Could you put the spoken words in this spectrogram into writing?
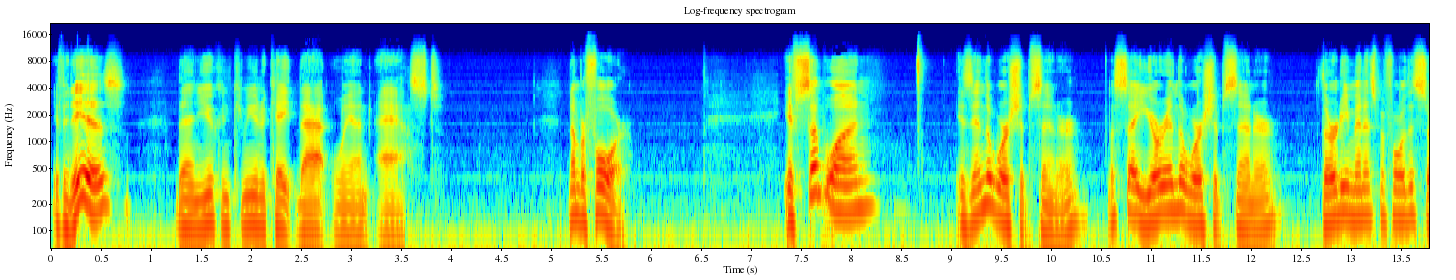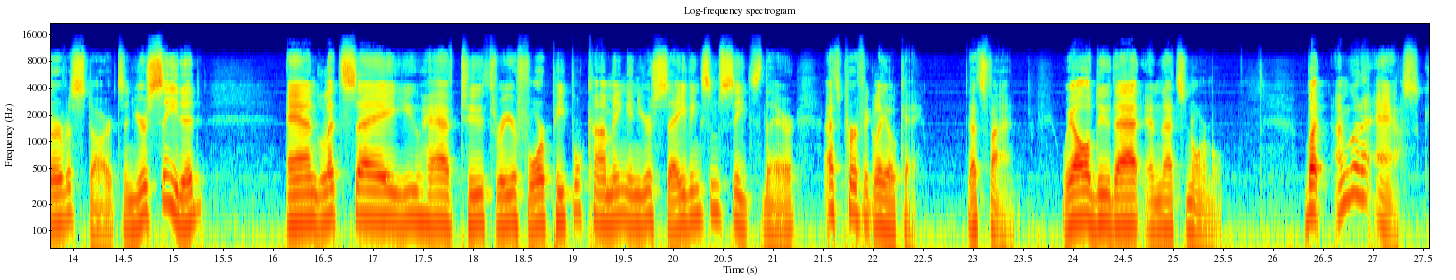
if it is, then you can communicate that when asked. Number four, if someone is in the worship center let's say you're in the worship center 30 minutes before the service starts and you're seated and let's say you have two three or four people coming and you're saving some seats there that's perfectly okay. That's fine. We all do that and that's normal. But i'm going to ask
